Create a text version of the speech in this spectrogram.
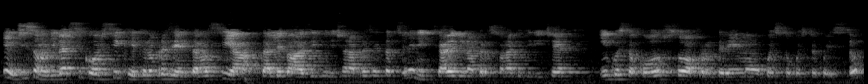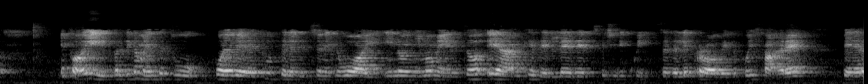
E ci sono diversi corsi che te lo presentano sia dalle basi, quindi c'è una presentazione iniziale di una persona che ti dice in questo corso affronteremo questo, questo e questo. E poi praticamente tu puoi avere tutte le lezioni che vuoi in ogni momento e anche delle, delle specie di quiz, delle prove che puoi fare per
